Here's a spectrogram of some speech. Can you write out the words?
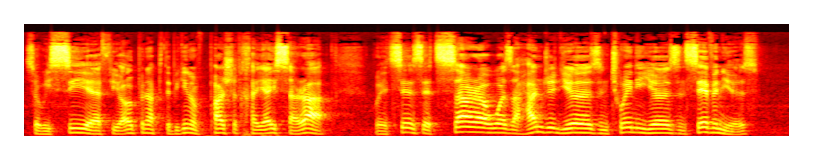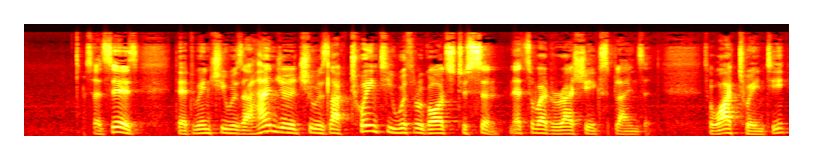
So we see, uh, if you open up at the beginning of Parshat Chayei Sarah, where it says that Sarah was 100 years and 20 years and 7 years, so it says that when she was 100, she was like 20 with regards to sin. That's the way Rashi explains it. So why 20?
